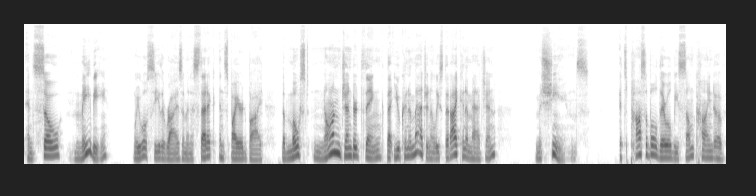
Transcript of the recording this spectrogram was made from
And so maybe we will see the rise of an aesthetic inspired by the most non gendered thing that you can imagine, at least that I can imagine machines. it's possible there will be some kind of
